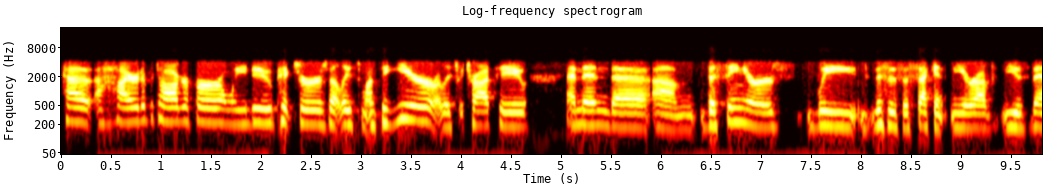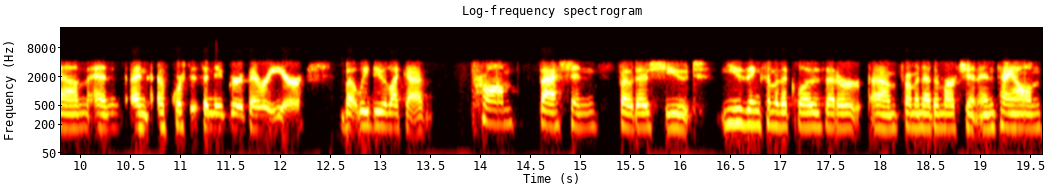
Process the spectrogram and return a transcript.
have I hired a photographer, and we do pictures at least once a year, or at least we try to. And then the um, the seniors, we this is the second year I've used them, and and of course it's a new group every year, but we do like a prom fashion photo shoot using some of the clothes that are um, from another merchant in town,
